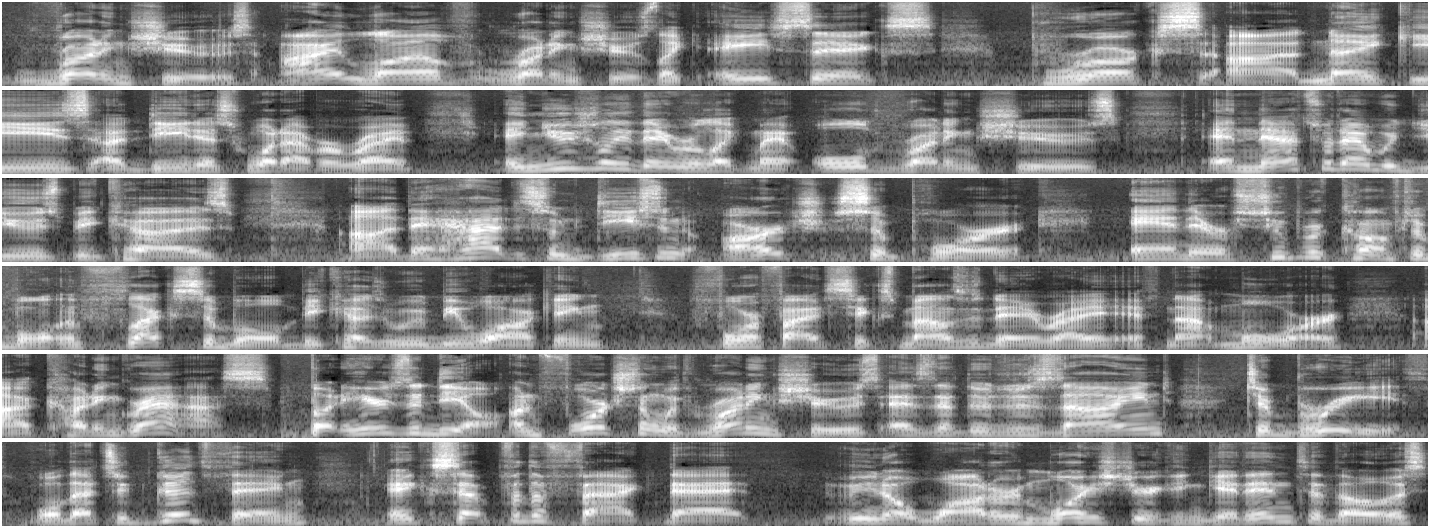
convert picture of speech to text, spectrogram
running shoes. I love running shoes like Asics, Brooks, uh, Nikes, Adidas, whatever, right? And usually they were like my old running shoes, and that's what I would use because uh, they had some decent arch support and they were super comfortable and flexible because we'd be walking four, five, six miles a day, right? If not more, uh, cutting grass. But here's the deal. Unfortunately with running shoes is that they're designed to breathe. Well, that's a good thing, except for the fact that you know, water and moisture can get into those,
